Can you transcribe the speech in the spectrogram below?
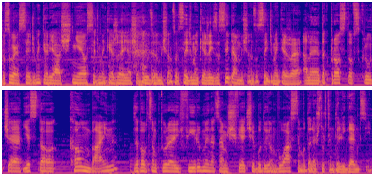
Posłuchaj, SageMaker, ja śnię o SageMakerze, ja się budzę myśląc o SageMakerze i zasypiam myśląc o SageMakerze, ale tak prosto w skrócie jest to Combine, za pomocą której firmy na całym świecie budują własne modele sztucznej inteligencji.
